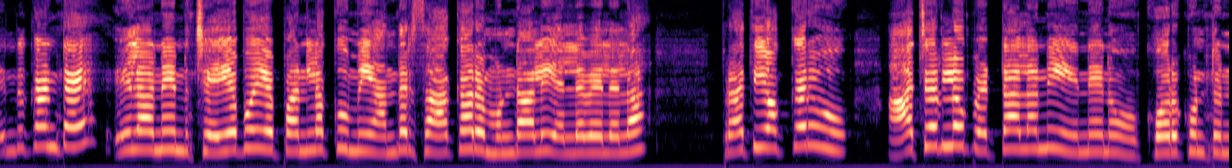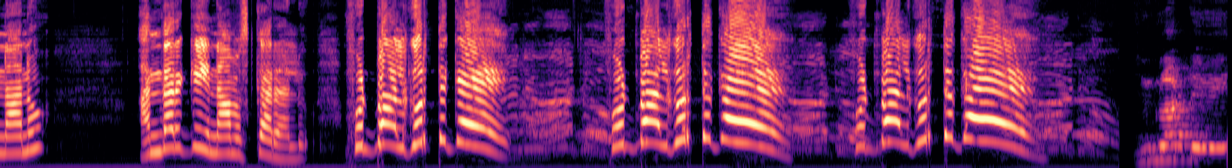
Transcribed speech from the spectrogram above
ఎందుకంటే ఇలా నేను చేయబోయే పనులకు మీ అందరి సహకారం ఉండాలి ఎల్లవేళలా. ప్రతి ఒక్కరూ ఆచరణలో పెట్టాలని నేను కోరుకుంటున్నాను. అందరికీ నమస్కారాలు. ఫుట్బాల్ గుర్తుకే! ఫుట్బాల్ గుర్తుకే! ఫుట్బాల్ గుర్తుకే! ఇంక్లాబ్ టీవీ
